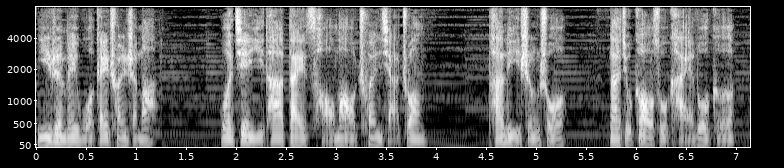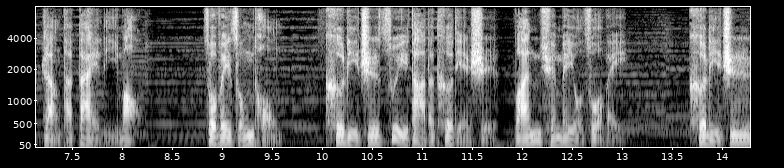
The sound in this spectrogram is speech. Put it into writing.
你认为我该穿什么？”我建议他戴草帽，穿下装。他厉声说：“那就告诉凯洛格，让他戴礼帽。”作为总统，柯里芝最大的特点是完全没有作为。柯立芝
